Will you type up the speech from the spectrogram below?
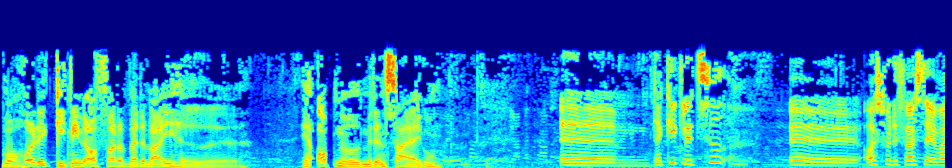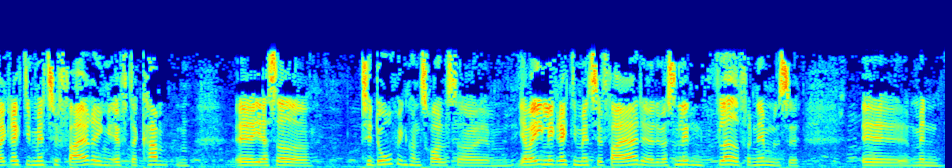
Hvor hurtigt gik det egentlig op for dig, hvad det var, I havde øh, ja, opnået med den sejr i går? Øh, der gik lidt tid. Øh, også for det første, jeg var ikke rigtig med til fejring efter kampen. Øh, jeg sad til dopingkontrol, så øh, jeg var egentlig ikke rigtig med til at fejre det, og det var sådan lidt en flad fornemmelse. Øh, men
